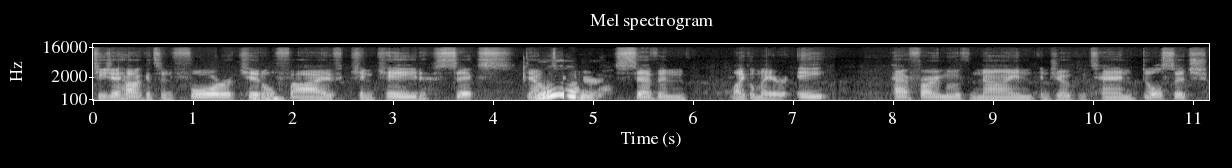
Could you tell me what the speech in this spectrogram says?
TJ Hockenson four, Kittle five, Kincaid six, Dallas Ooh. Seven, Michael Mayer eight, Pat Freiermuth nine, Njoku ten, Dulcich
